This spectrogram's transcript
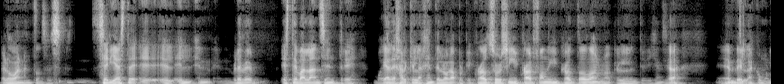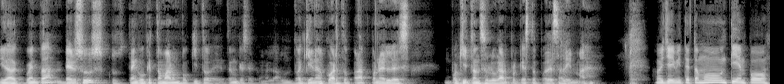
pero bueno, entonces sería este el, en breve este balance entre voy a dejar que la gente lo haga porque crowdsourcing y crowdfunding y crowd todo, ¿no? que la inteligencia eh, de la comunidad cuenta versus pues tengo que tomar un poquito de, tengo que ser como el adulto aquí en el cuarto para ponerles un poquito en su lugar porque esto puede salir mal. Oye, Jamie, te tomó un tiempo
